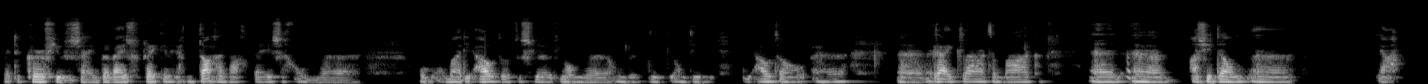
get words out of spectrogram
met de curfew, ze zijn bij wijze van spreken echt dag en nacht bezig om, uh, om, om maar die auto te sleutelen, om, om, de, die, om die, die auto rijklaar te maken. En als je dan, ja,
